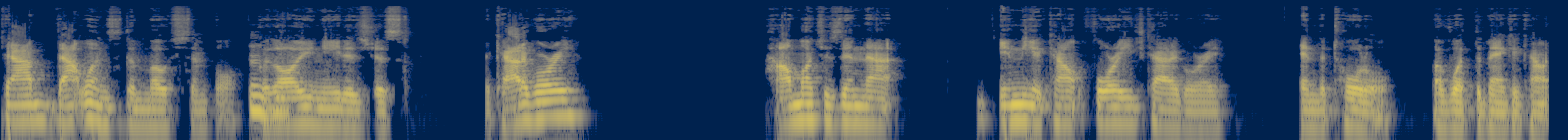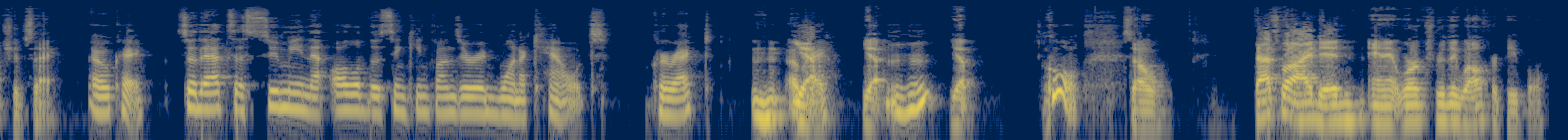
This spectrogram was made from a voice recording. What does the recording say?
Tab. That one's the most simple because Mhm. all you need is just the category, how much is in that in the account for each category, and the total of what the bank account should say. Okay. So that's assuming that all of those sinking funds are in one account, correct? Yeah, Okay. yeah, Mm-hmm. yep. Cool. So that's what I did, and it works really well for people.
